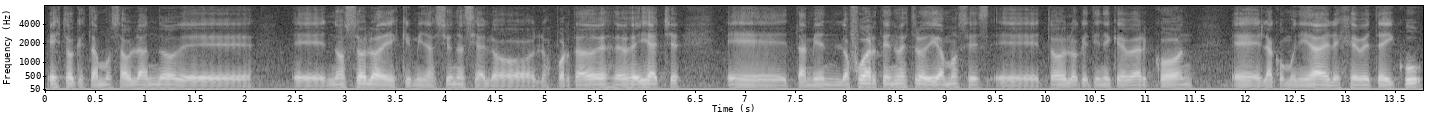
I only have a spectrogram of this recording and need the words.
esto que estamos hablando de eh, no solo de discriminación hacia los portadores de VIH, eh, también lo fuerte nuestro, digamos, es todo lo que tiene que ver con la comunidad LGBTIQ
